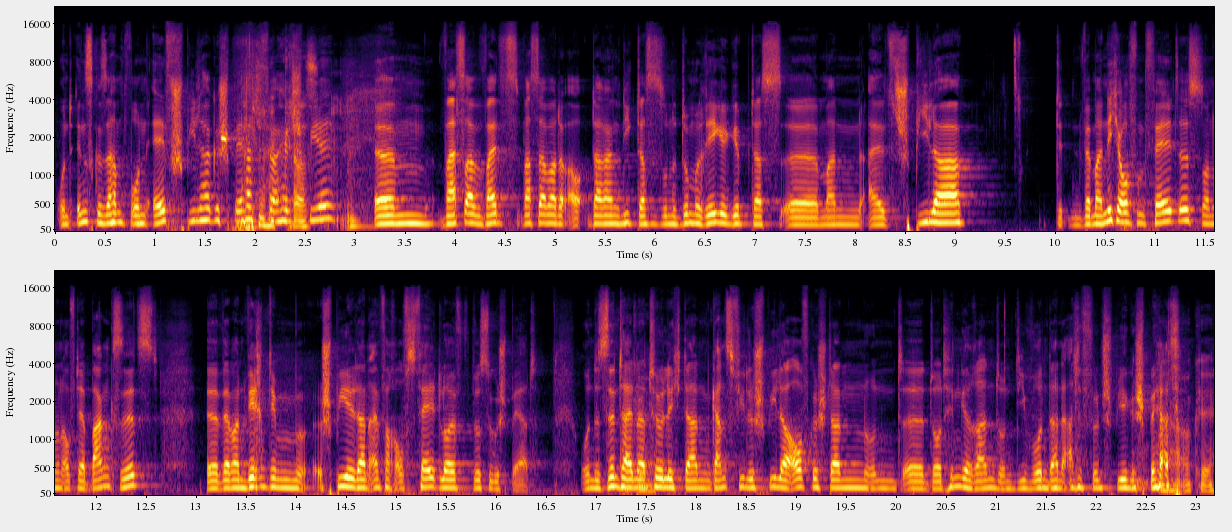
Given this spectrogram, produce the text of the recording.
Und insgesamt wurden elf Spieler gesperrt für ein Spiel. Ähm, was, was aber daran liegt, dass es so eine dumme Regel gibt, dass äh, man als Spieler, wenn man nicht auf dem Feld ist, sondern auf der Bank sitzt, äh, wenn man während dem Spiel dann einfach aufs Feld läuft, wirst du gesperrt. Und es sind halt okay. natürlich dann ganz viele Spieler aufgestanden und äh, dorthin gerannt und die wurden dann alle für ein Spiel gesperrt. Ah, okay.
